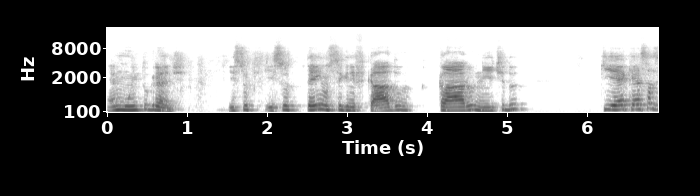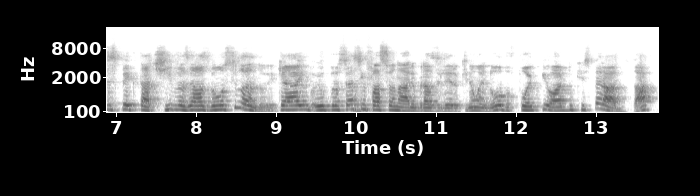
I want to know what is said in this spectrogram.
É muito grande. Isso, isso tem um significado claro, nítido, que é que essas expectativas elas vão oscilando e que a, o processo inflacionário brasileiro, que não é novo, foi pior do que esperado, tá?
